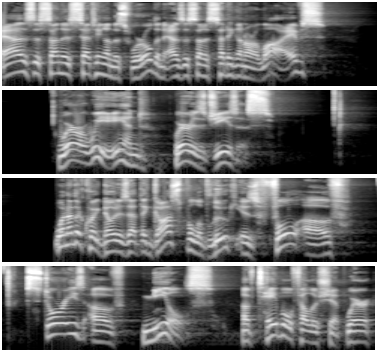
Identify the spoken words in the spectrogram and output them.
as the sun is setting on this world and as the sun is setting on our lives, where are we and where is Jesus? One other quick note is that the Gospel of Luke is full of stories of meals, of table fellowship, where,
